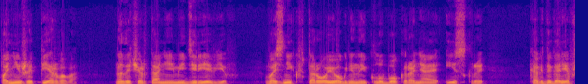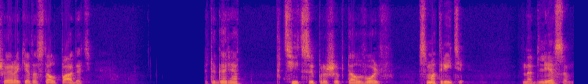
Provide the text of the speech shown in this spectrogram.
Пониже первого — над очертаниями деревьев возник второй огненный клубок, роняя искры, как догоревшая ракета стал падать. «Это горят птицы», — прошептал Вольф. «Смотрите!» Над лесом,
